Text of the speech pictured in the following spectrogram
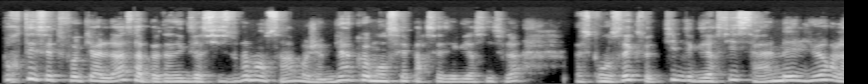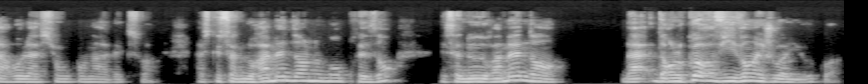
porter cette focale-là, ça peut être un exercice vraiment simple. Moi, j'aime bien commencer par ces exercices-là, parce qu'on sait que ce type d'exercice, ça améliore la relation qu'on a avec soi, parce que ça nous ramène dans le moment présent, et ça nous ramène dans, bah, dans le corps vivant et joyeux. Quoi.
